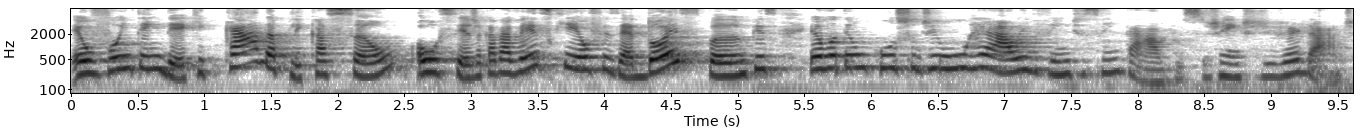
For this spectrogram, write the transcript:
eu vou entender que cada aplicação, ou seja, cada vez que eu fizer dois pumps, eu vou ter um custo de R$ 1,20. Gente, de verdade.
